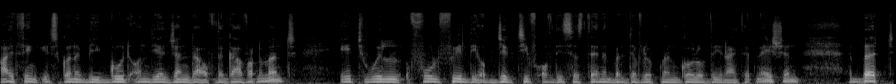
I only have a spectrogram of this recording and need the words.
I think it's going to be good on the agenda of the government. It will fulfill the objective of the Sustainable Development Goal of the United Nations. But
